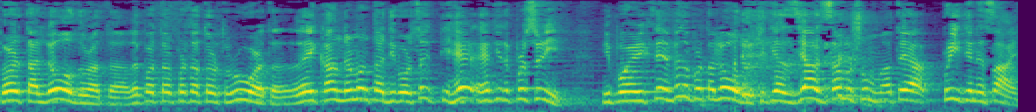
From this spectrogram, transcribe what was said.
për ta lodhur atë dhe për të për ta torturuar atë dhe ai ka ndërmend ta divorcojë një herë herë tjetër përsëri. Mirëpo e rikthen vetëm për ta lodhur që t'ia zgjasë sa më shumë atë pritjen e saj.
